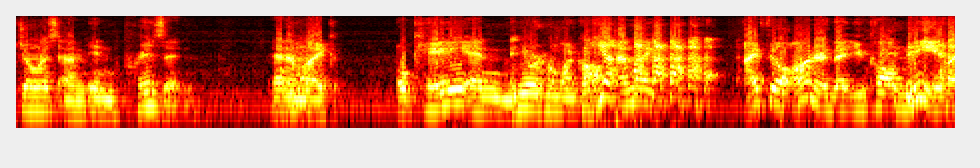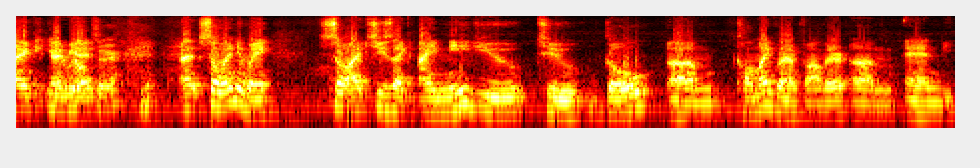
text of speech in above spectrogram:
Jonas, I'm in prison," and Oh, I'm no. like, "Okay," and And you were home one call. yeah, I'm like, I feel honored that you called me. Yeah, like, you're I mean, realtor. uh, so anyway, so I, she's like, I need you to go um, call my grandfather um, and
